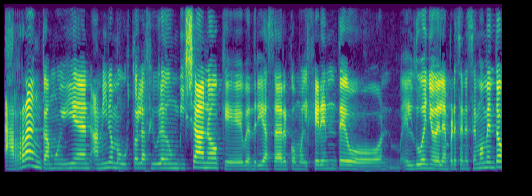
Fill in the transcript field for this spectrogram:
arranca muy bien. A mí no me gustó la figura de un villano que vendría a ser como el gerente o el dueño de la empresa en ese momento,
